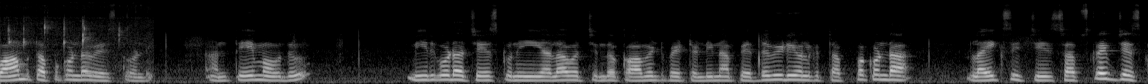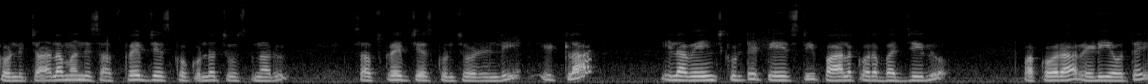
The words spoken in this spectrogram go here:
వాము తప్పకుండా వేసుకోండి. అంతేమవుదు మీరు కూడా చేసుకుని ఎలా వచ్చిందో కామెంట్ పెట్టండి. నా పెద్ద వీడియోలకు తప్పకుండా లైక్స్ ఇచ్చి సబ్స్క్రైబ్ చేసుకోండి. చాలామంది సబ్స్క్రైబ్ చేసుకోకుండా చూస్తున్నారు. సబ్స్క్రైబ్ చేసుకొని చూడండి. ఇట్లా ఇలా వేయించుకుంటే టేస్టీ పాలకూర బజ్జీలు పకోరా రెడీ అవుతాయి.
